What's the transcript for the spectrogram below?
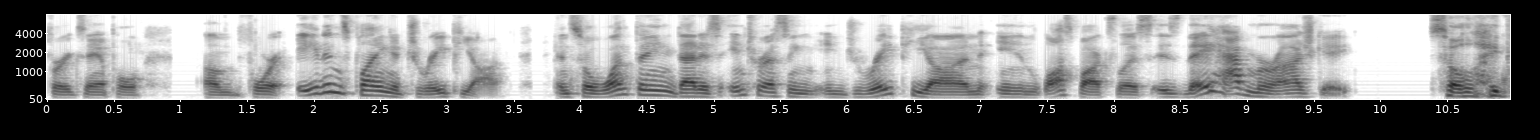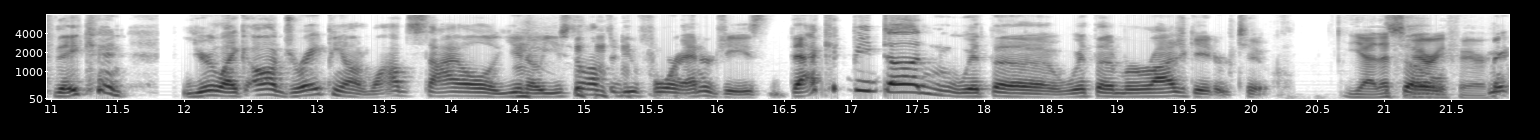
For example, um, for Aiden's playing a Drapion, and so one thing that is interesting in Drapion in Lost Box list is they have Mirage Gate. So like they can. You're like, oh, Drapion, wild style. You know, you still have to do four energies. That could be done with a with a Mirage Gate or two Yeah, that's So, very fair. make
